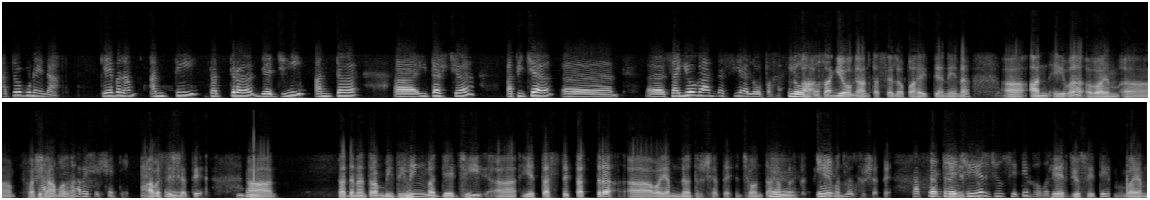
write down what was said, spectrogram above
अतो गुणे न केवलम् अन्ति तत्र जि अन्त इतश्च अपि च संयोगान्तस्य लोपः। संयोगान्तस्य लोपः इत्यनेन अन् एव वयं पश्यामः। अवशिष्यते अवशिष्यते। तदनन्तरं विधिलिङ् मध्ये झि यत् अस्ति तत्र वयं न दृश्यते। झोन्तः हम्म। एव न दृश्यते। झेर्जुस् इति वयं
